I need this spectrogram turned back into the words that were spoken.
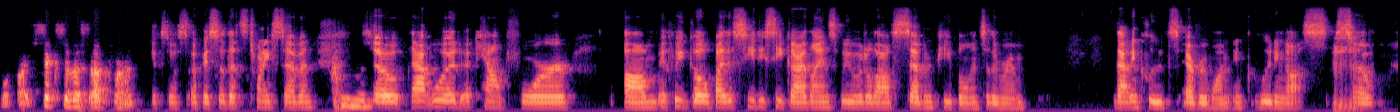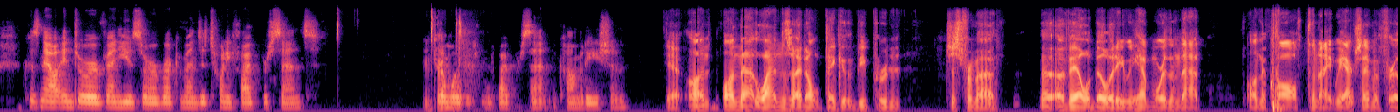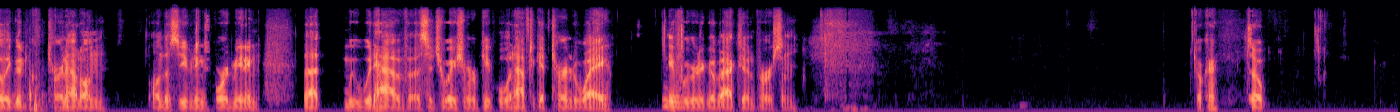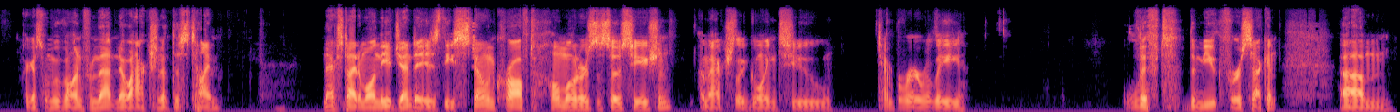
four, five, six of us up front. Six of us. Okay, so that's 27. Mm-hmm. So that would account for, um, if we go by the CDC guidelines, we would allow seven people into the room. That includes everyone, including us. Mm-hmm. So, because now indoor venues are recommended 25%. Okay. more than 25% accommodation. Yeah, on on that lens, I don't think it would be prudent just from a, a availability. We have more than that on the call tonight. We actually have a fairly good turnout on on this evening's board meeting that we would have a situation where people would have to get turned away mm-hmm. if we were to go back to in person. Okay, so I guess we'll move on from that. No action at this time. Next item on the agenda is the Stonecroft Homeowners Association. I'm actually going to temporarily lift the mute for a second. Um,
